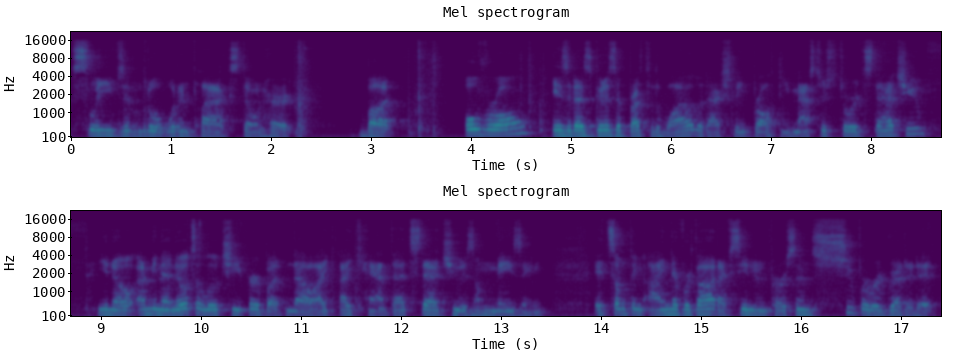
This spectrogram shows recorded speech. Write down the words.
sleeves and little wooden plaques don't hurt. But overall, is it as good as the Breath of the Wild that actually brought the Master Sword statue? You know, I mean, I know it's a little cheaper, but no, I, I can't. That statue is amazing. It's something I never got. I've seen it in person, super regretted it.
